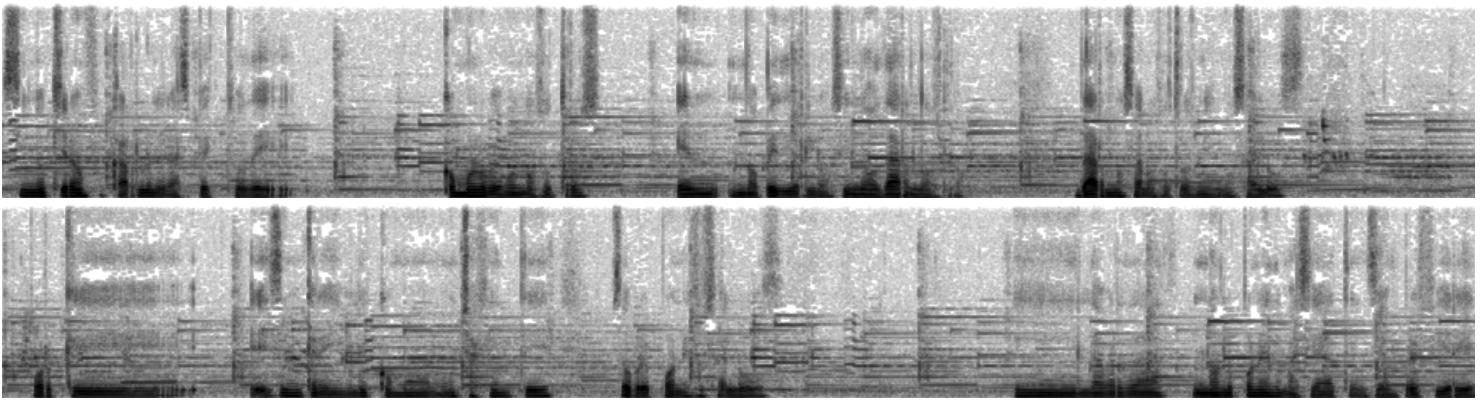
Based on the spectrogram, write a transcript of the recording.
Si no quiero enfocarlo en el aspecto de cómo lo vemos nosotros, en no pedirlo, sino dárnoslo. Darnos a nosotros mismos salud. Porque es increíble cómo mucha gente sobrepone su salud y la verdad no le pone demasiada atención, prefiere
